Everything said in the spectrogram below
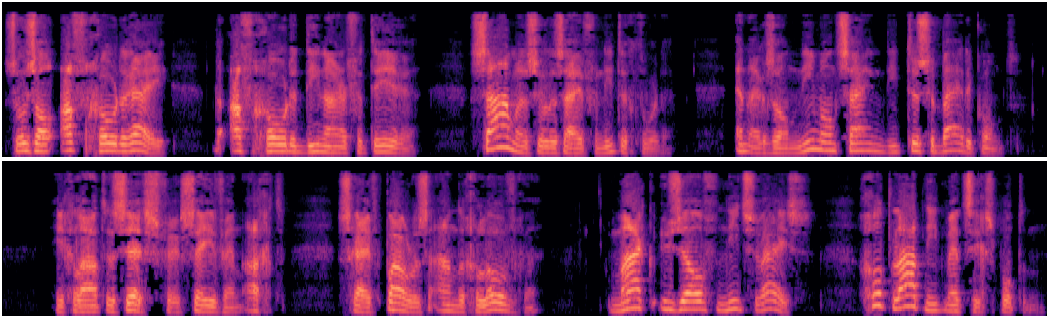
zo zal afgoderij de afgodendienaar verteren. Samen zullen zij vernietigd worden, en er zal niemand zijn die tussen beiden komt. In Gelaten 6, vers 7 en 8 schrijft Paulus aan de gelovigen: Maak uzelf niets wijs. God laat niet met zich spotten.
